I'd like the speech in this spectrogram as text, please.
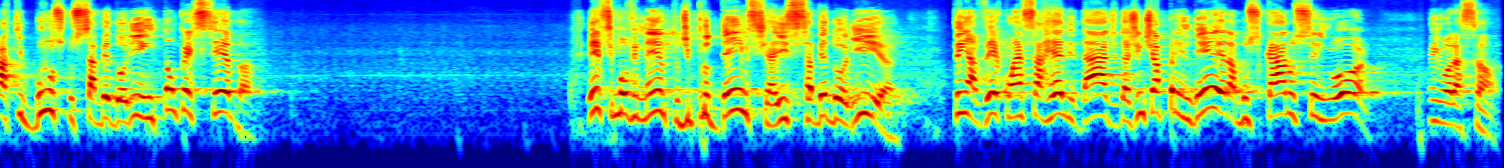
a que busco sabedoria. Então perceba, Esse movimento de prudência e sabedoria tem a ver com essa realidade da gente aprender a buscar o Senhor em oração,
